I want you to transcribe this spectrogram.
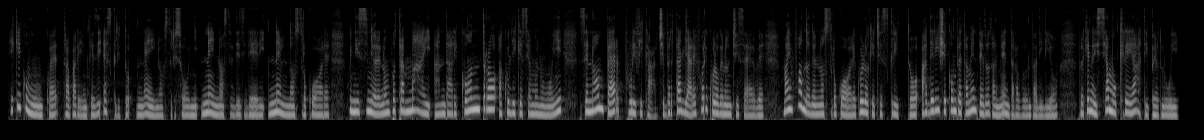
e che comunque, tra parentesi, è scritto nei nostri sogni, nei nostri desideri, nel nostro cuore. Quindi il Signore non potrà mai andare contro a quelli che siamo noi se non per purificarci, per tagliare fuori quello che non ci serve. Ma in fondo nel nostro cuore quello che c'è scritto aderisce completamente e totalmente alla volontà di Dio, perché noi siamo creati per Lui.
